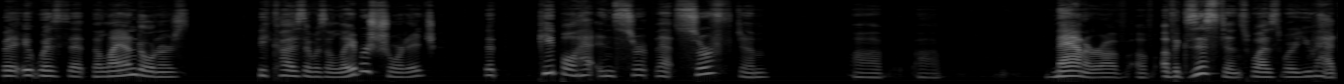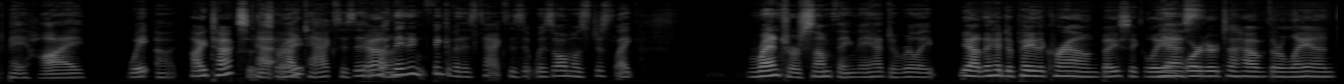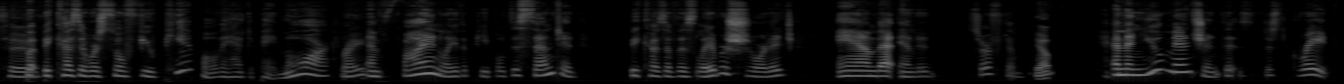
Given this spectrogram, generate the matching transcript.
but it was that the landowners, because there was a labor shortage, that people had in ser- that serfdom uh, uh, manner of, of, of existence was where you had to pay high wait, uh, High taxes, ta- high taxes. And Yeah. they didn't think of it as taxes. It was almost just like rent or something. They had to really, yeah, they had to pay the crown basically Yes. in order to have their land to but because there were so few people, they had to pay more. right. And finally, the people dissented because of this labor shortage, and that ended serfdom. Yep. And then you mentioned that's just great.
